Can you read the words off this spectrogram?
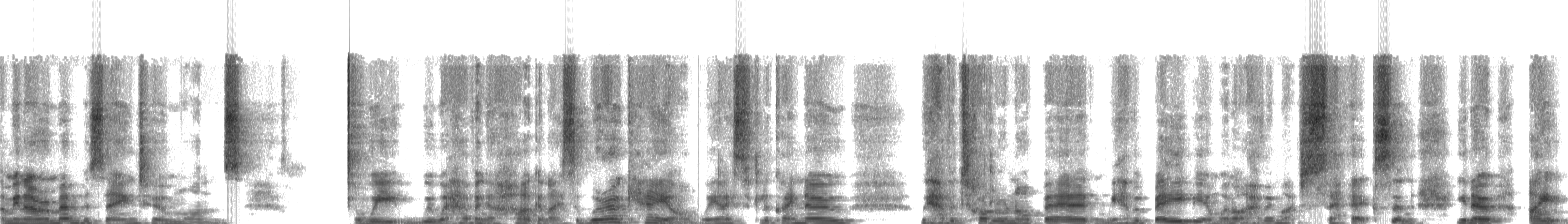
I mean, I remember saying to him once, we we were having a hug, and I said, We're okay, aren't we? I said, Look, I know we have a toddler in our bed and we have a baby and we're not having much sex and you know i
